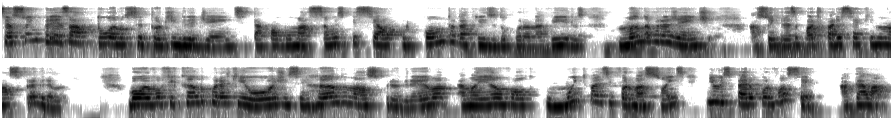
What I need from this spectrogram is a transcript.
Se a sua empresa atua no setor de ingredientes e está com alguma ação especial por conta da crise do coronavírus, manda para a gente. A sua empresa pode aparecer aqui no nosso programa. Bom, eu vou ficando por aqui hoje, encerrando o nosso programa. Amanhã eu volto com muito mais informações e eu espero por você. Até lá!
